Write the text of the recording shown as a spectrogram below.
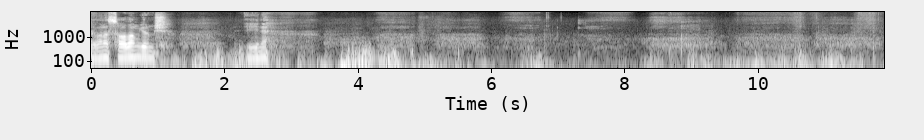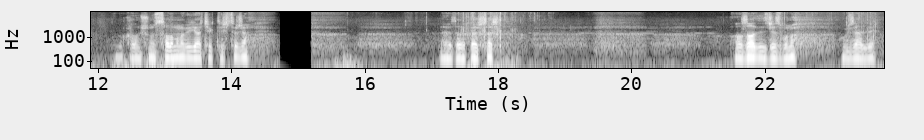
Hayvana sağlam girmiş. İğne. Bakalım şunun salımını bir gerçekleştireceğim. Evet arkadaşlar. Azat edeceğiz bunu. Bu güzelliği.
